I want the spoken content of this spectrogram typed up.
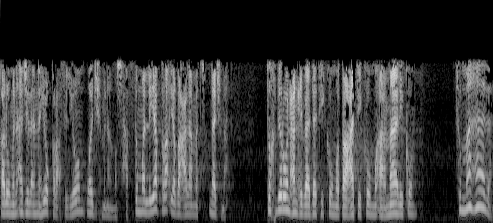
قالوا من أجل أنه يقرأ في اليوم وجه من المصحف. ثم اللي يقرأ يضع علامة نجمة. تخبرون عن عبادتكم وطاعتكم وأعمالكم. ثم هذا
